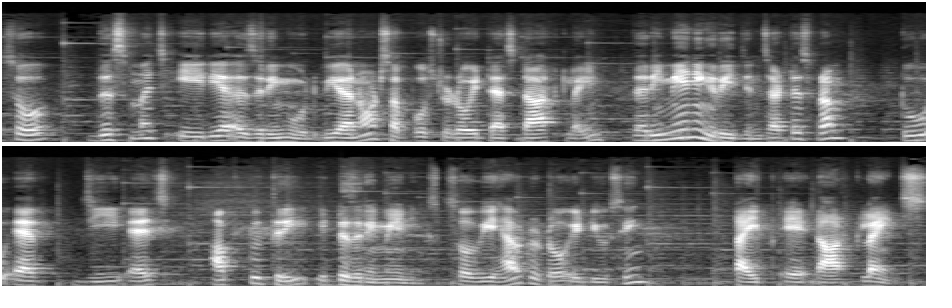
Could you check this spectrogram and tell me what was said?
So this much area is removed. We are not supposed to draw it as dark line. The remaining regions that is from 2F, GH up to 3 it is remaining. So we have to draw it using type A dark lines.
